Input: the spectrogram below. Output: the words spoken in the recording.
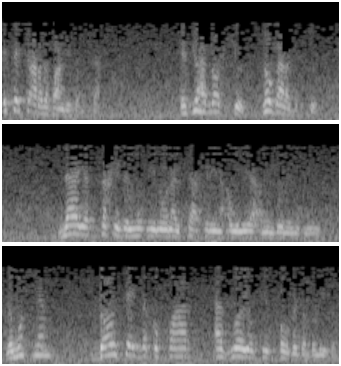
it takes you out of the boundaries of Islam. If you have no excuse, no valid excuse. لا يتخذ المؤمنون الكافرين أولياء من دون المؤمنين. The Muslims don't take the kuffar as loyalties over the believers.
